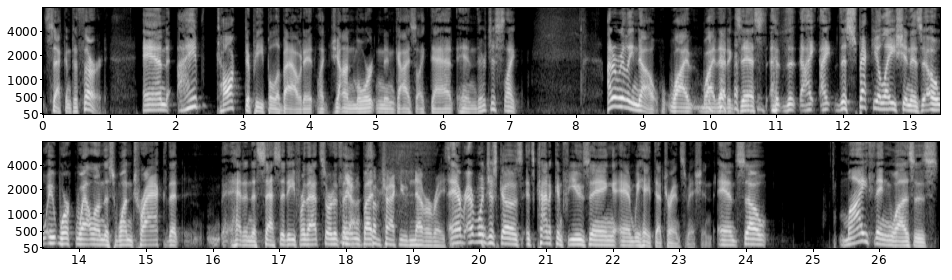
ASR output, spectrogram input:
second to third. And I've talked to people about it, like John Morton and guys like that, and they're just like, I don't really know why why that exists. the, I, I, the speculation is, oh, it worked well on this one track that had a necessity for that sort of thing. yeah. but some track you never race. Ev- everyone just goes, it's kind of confusing and we hate that transmission. And so my thing was, is,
